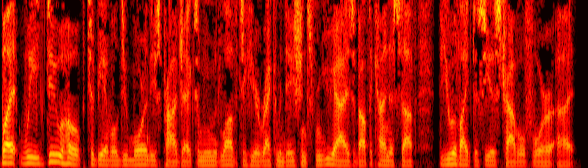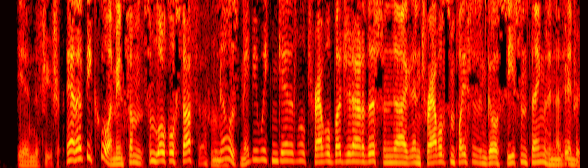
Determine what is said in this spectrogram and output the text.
but we do hope to be able to do more of these projects and we would love to hear recommendations from you guys about the kind of stuff that you would like to see us travel for, uh, in the future. Yeah, that'd be cool. I mean, some some local stuff. Who Mm-hmm. knows? Maybe we can get a little travel budget out of this and uh, and travel to some places and go see some things and, and do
